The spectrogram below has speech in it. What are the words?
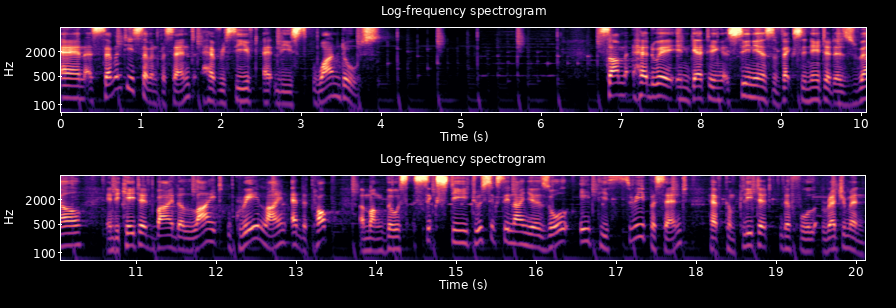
and 77% have received at least one dose. Some headway in getting seniors vaccinated as well, indicated by the light grey line at the top. Among those 60 to 69 years old, 83% have completed the full regimen.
